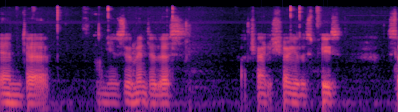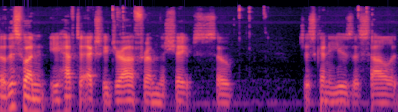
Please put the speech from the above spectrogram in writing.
And uh, when you zoom into this, I'll try to show you this piece. So this one, you have to actually draw from the shapes. So just going to use a solid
